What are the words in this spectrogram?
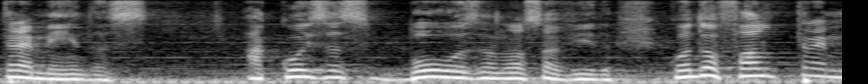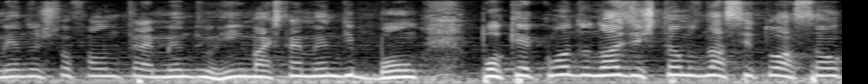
tremendas a coisas boas na nossa vida. Quando eu falo tremendo, não estou falando tremendo de ruim, mas tremendo de bom, porque quando nós estamos na situação,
